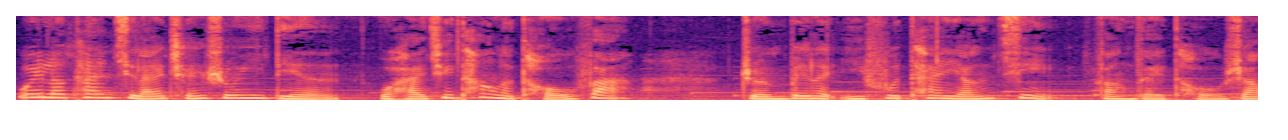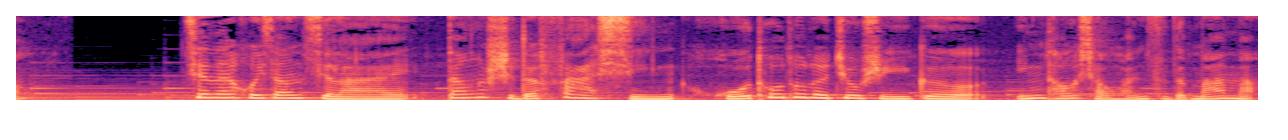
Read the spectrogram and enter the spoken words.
为了看起来成熟一点，我还去烫了头发，准备了一副太阳镜放在头上。现在回想起来，当时的发型活脱脱的就是一个樱桃小丸子的妈妈。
